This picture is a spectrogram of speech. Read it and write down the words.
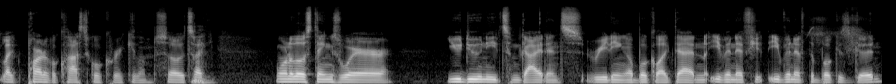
like part of a classical curriculum. So it's like one of those things where you do need some guidance reading a book like that, and even if you, even if the book is good,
